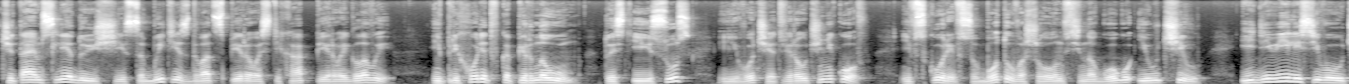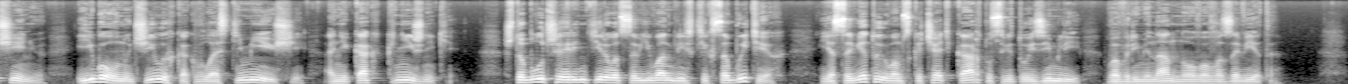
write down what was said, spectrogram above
Читаем следующие события с 21 стиха 1 главы. «И приходят в Капернаум, то есть Иисус и его четверо учеников. И вскоре в субботу вошел он в синагогу и учил. И дивились его учению, ибо он учил их как власть имеющий, а не как книжники. Чтобы лучше ориентироваться в евангельских событиях, я советую вам скачать карту Святой Земли во времена Нового Завета.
